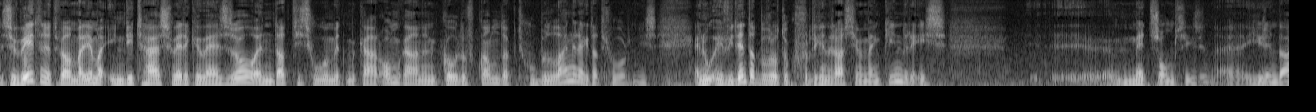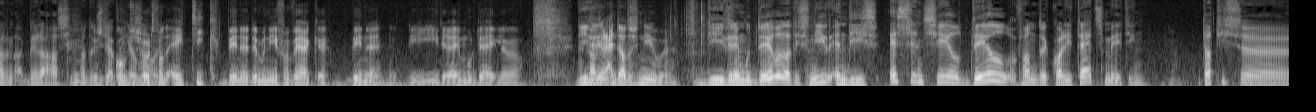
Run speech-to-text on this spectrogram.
Ze weten het wel, maar, ja, maar in dit huis werken wij zo en dat is hoe we met elkaar omgaan. En een code of conduct, hoe belangrijk dat geworden is. En hoe evident dat bijvoorbeeld ook voor de generatie van mijn kinderen is. Eh, Met soms hier en, eh, hier en daar een aberratie. Maar dat Dus is er komt een soort van ethiek binnen de manier van werken binnen, die iedereen moet delen wel. En, iedereen- dat, en dat is nieuw, hè? die iedereen moet delen, dat is nieuw. En die is essentieel deel van de kwaliteitsmeting. Dat is... eh,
